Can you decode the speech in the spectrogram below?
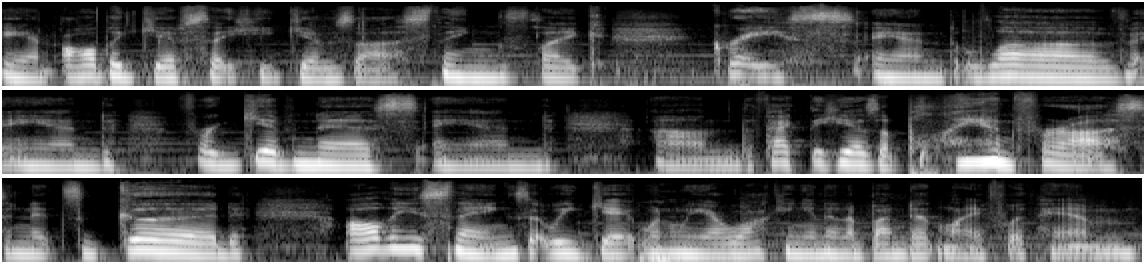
and all the gifts that He gives us. Things like grace and love and forgiveness and um, the fact that He has a plan for us and it's good. All these things that we get when we are walking in an abundant life with Him.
